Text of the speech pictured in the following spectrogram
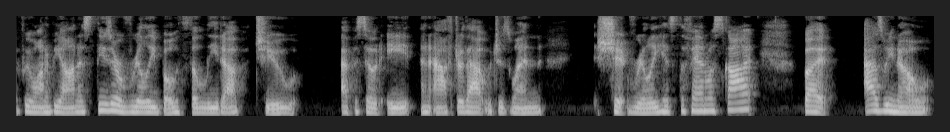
if we want to be honest, these are really both the lead up to episode eight and after that, which is when shit really hits the fan with Scott. But as we know,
